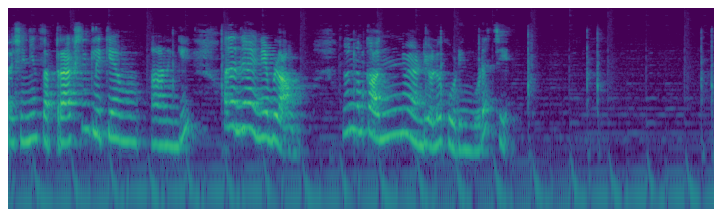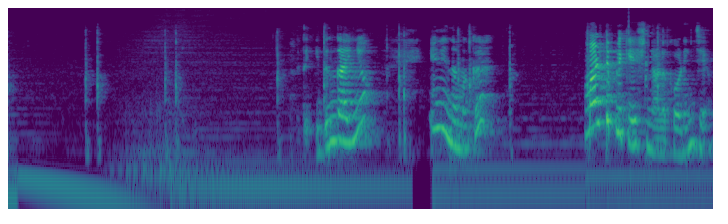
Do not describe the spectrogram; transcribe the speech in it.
പക്ഷെ ഇനി സബ്ട്രാക്ഷൻ ക്ലിക്ക് ചെയ്യുമ്പോൾ ആണെങ്കിൽ തന്നെ എനേബിൾ ആകും അതുകൊണ്ട് നമുക്ക് അതിന് വേണ്ടിയുള്ള കോഡിങ് കൂടെ ചെയ്യാം. ഇത് ഇതും കഴിഞ്ഞു. ഇനി നമുക്ക് മൾട്ടിപ്ലിക്കേഷനാണ് കോഡിങ് ചെയ്യാം.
